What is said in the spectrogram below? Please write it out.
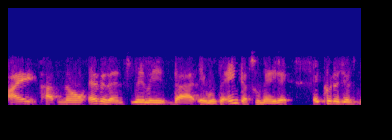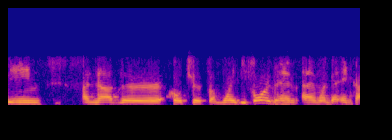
I have no evidence really that it was the Incas who made it. It could have just been another culture from way before them. And when the Inca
